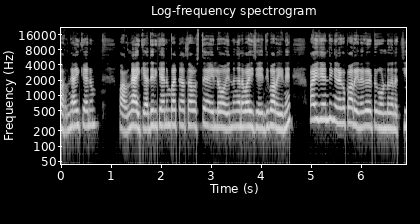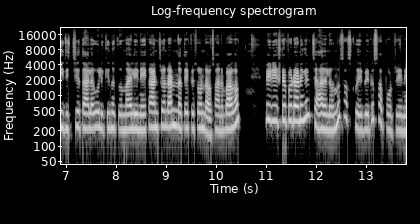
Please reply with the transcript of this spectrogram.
പറഞ്ഞയക്കാനും പറഞ്ഞയക്കാതിരിക്കാനും പറ്റാത്ത അവസ്ഥയായല്ലോ എന്നിങ്ങനെ വൈജയന്തി പറയണേ. വൈജയന്തി ഇങ്ങനെയൊക്കെ പറയുന്നത് കേട്ടുകൊണ്ട് ഇങ്ങനെ ചിരിച്ച് തല കുലുക്കി നിൽക്കുന്ന അലീനയെ കാണിച്ചുകൊണ്ടാണ് ഇന്നത്തെ എപ്പിസോഡിന്റെ അവസാന ഭാഗം. വീഡിയോ ഇഷ്ടപ്പെടുകയാണെങ്കിൽ ചാനൽ ഒന്ന് സബ്സ്ക്രൈബ് ചെയ്ത് സപ്പോർട്ട് ചെയ്യണേ.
